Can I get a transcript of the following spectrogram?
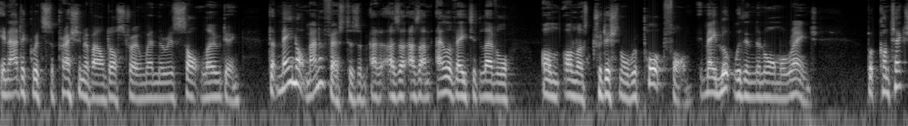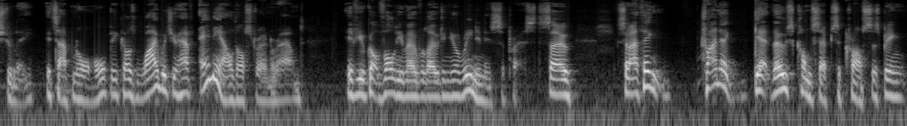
inadequate suppression of aldosterone when there is salt loading that may not manifest as, a, as, a, as an elevated level on, on a traditional report form. It may look within the normal range. But contextually, it's abnormal because why would you have any aldosterone around if you've got volume overload and your renin is suppressed? So, so I think trying to get those concepts across as being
